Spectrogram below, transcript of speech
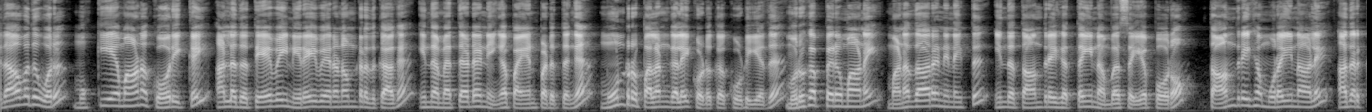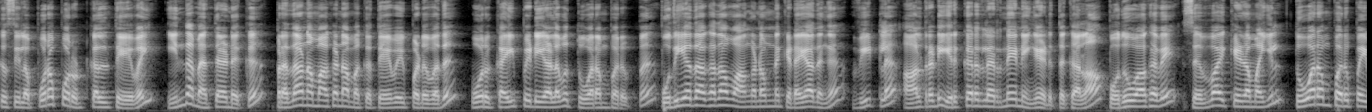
ஏதாவது ஒரு முக்கியமான கோரிக்கை அல்லது தேவை நிறைவேறணும்ன்றதுக்காக இந்த மெத்தடை நீங்க பயன்படுத்துங்க. மூன்று பலன்களை கொடுக்கக்கூடியது. முருகப்பெருமானை மனதார நினைத்து இந்த தாந்திரிகத்தை நம்ம செய்ய போறோம். தாந்திரிக முறையினாலே அதற்கு சில புறப்பொருட்கள் தேவை. இந்த மெத்தடுக்கு பிரதானமாக நமக்கு தேவைப்படுவது ஒரு கைப்பிடி அளவு துவரம் பருப்பு. புதியதாக தான் வாங்கணும்னு கிடையாதுங்க. வீட்டில் ஆல்ரெடி இருக்கிறதுல இருந்தே நீங்க எடுத்துக்கலாம். பொதுவாகவே செவ்வாய்க்கிழமையில் துவரம் பருப்பை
